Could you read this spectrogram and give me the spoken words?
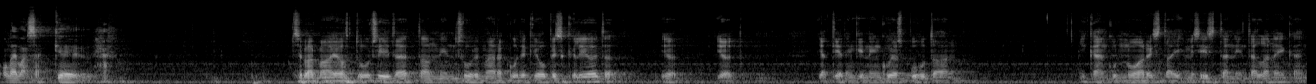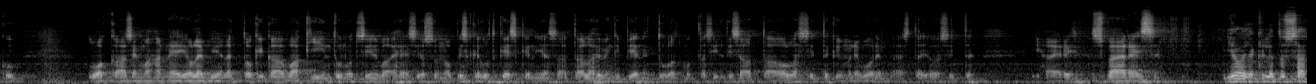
olevansa köyhä. Se varmaan johtuu siitä, että on niin suuri määrä kuitenkin opiskelijoita, jo, jo, ja tietenkin niin kuin jos puhutaan ikään kuin nuorista ihmisistä, niin tällainen ikään kuin luokka-asemahan ei ole vielä tokikaan vakiintunut siinä vaiheessa, jos on opiskellut kesken ja saattaa olla hyvinkin pienet tulot, mutta silti saattaa olla sitten kymmenen vuoden päästä jo sitten ihan eri sfääreissä. Joo, ja kyllä tuossa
